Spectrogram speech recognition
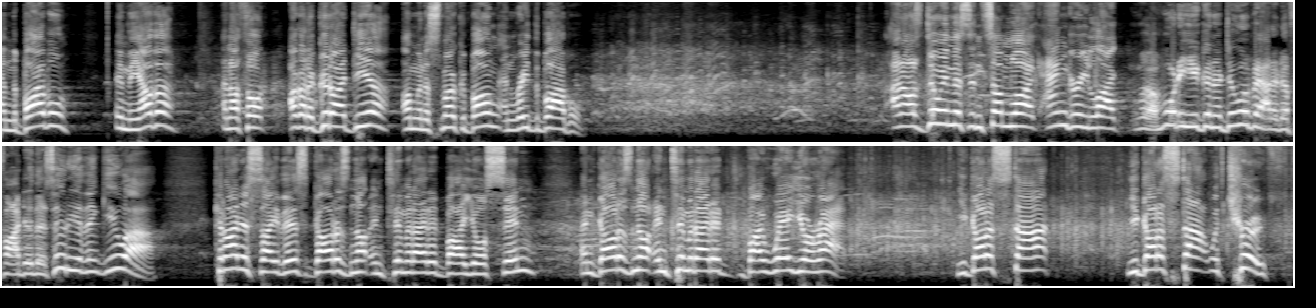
and the Bible in the other, and I thought, I got a good idea. I'm going to smoke a bong and read the Bible. and I was doing this in some like angry, like, what are you going to do about it if I do this? Who do you think you are? Can I just say this? God is not intimidated by your sin, and God is not intimidated by where you're at. You got to start you got to start with truth.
